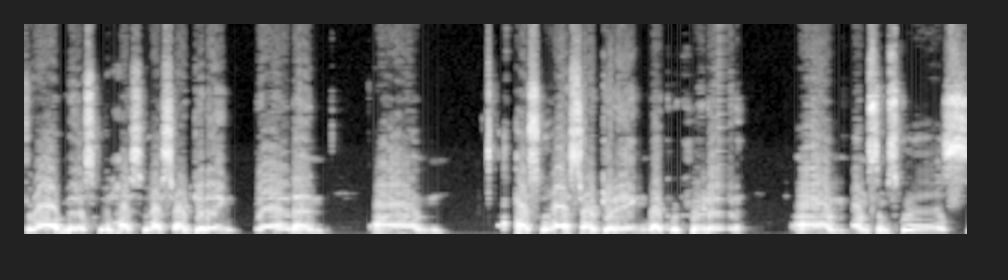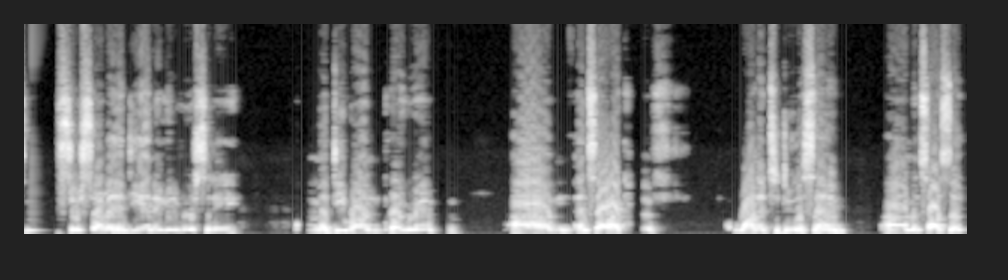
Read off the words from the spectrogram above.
throughout middle school and high school, I started getting good, and um, high school, I started getting like recruited um, some schools. Mr. Swim at Indiana University, um, a D one program, um, and so I kind of wanted to do the same. Um, and so I was at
